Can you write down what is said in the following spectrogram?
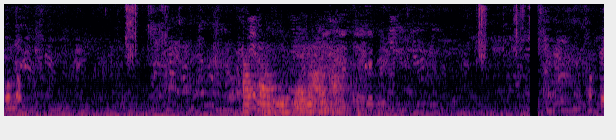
กลมเนาะรับแทนทีมเชียร์ยาค่ะ ช็อกเกอร์ที่นะเหมือนกันเลย ขอ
